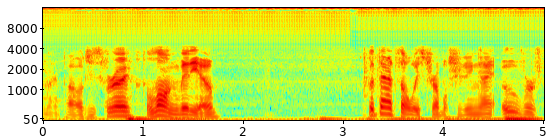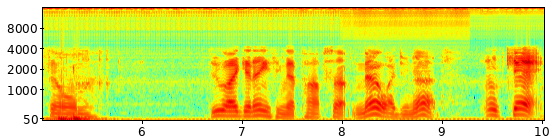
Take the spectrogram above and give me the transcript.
My apologies for a long video. But that's always troubleshooting. I overfilm. Do I get anything that pops up? No, I do not. Okay,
